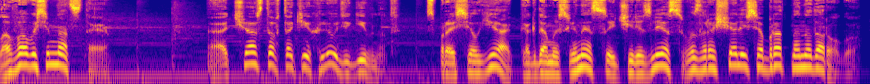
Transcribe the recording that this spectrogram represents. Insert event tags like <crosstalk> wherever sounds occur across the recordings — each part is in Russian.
Глава 18. «А часто в таких люди гибнут?» — спросил я, когда мы с Венессой через лес возвращались обратно на дорогу.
